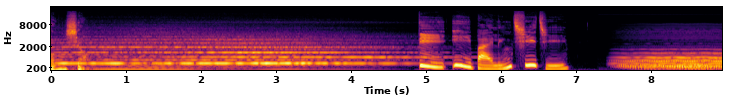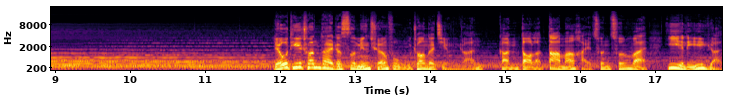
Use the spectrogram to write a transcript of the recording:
南风向》第一百零七集。刘迪川带着四名全副武装的警员赶到了大满海村村外一里远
